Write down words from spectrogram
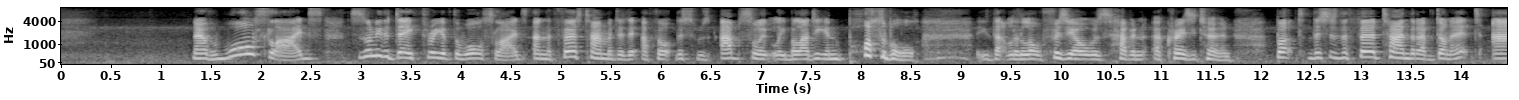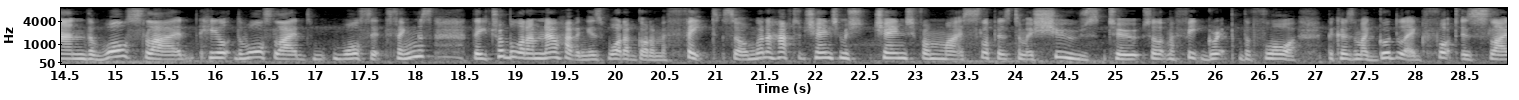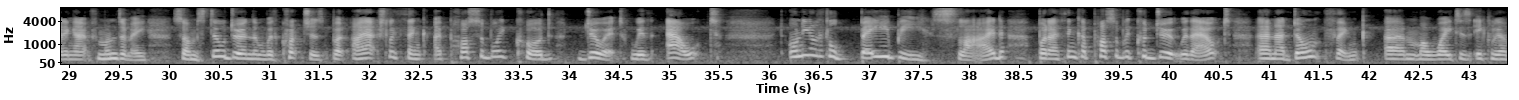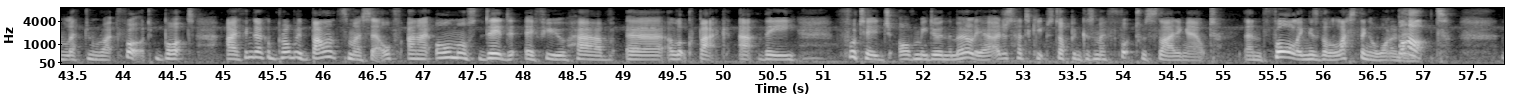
Now, the wall slides, this is only the day three of the wall slides, and the first time I did it, I thought this was absolutely bloody impossible. That little old physio was having a crazy turn. But this is the third time that I've done it, and the wall slide, heel, the wall slide, wall sit things, the trouble that I'm now having is what I've got on my feet. So I'm going to have to change my, change from my slippers to my shoes to so that my feet grip the floor because my good leg foot is sliding out from under me. So I'm still doing them with crutches, but I actually think I possibly could do it without only a little baby slide, but I think I possibly could do it without. And I don't think um, my weight is equally on left and right foot, but I think I could probably balance myself. And I almost did if you have uh, a look back at the footage of me doing them earlier. I just had to keep stopping because my foot was sliding out. And falling is the last thing I want to do. But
